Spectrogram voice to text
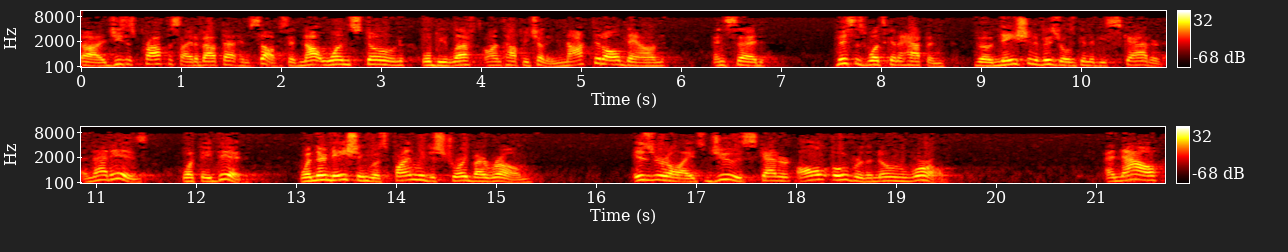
uh, Jesus prophesied about that himself. He said, not one stone will be left on top of each other. He knocked it all down and said, this is what's going to happen. The nation of Israel is going to be scattered. And that is what they did. When their nation was finally destroyed by Rome, Israelites, Jews, scattered all over the known world. And now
